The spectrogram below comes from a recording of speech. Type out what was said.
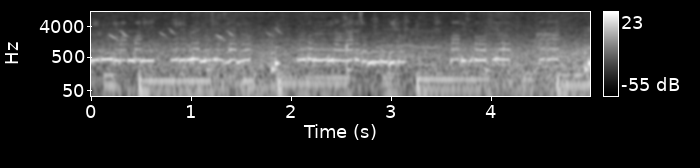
이 이름의 무슨 사 연, 무슨 의미나 사전 준비 를, 마비스도 기 억, 가 가.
